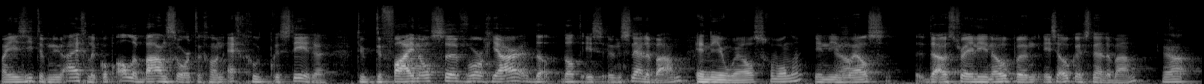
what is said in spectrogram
Maar je ziet hem nu eigenlijk op alle baansoorten gewoon echt goed presteren. Natuurlijk de finals eh, vorig jaar, dat, dat is een snelle baan. Indian Wells gewonnen. Indian Ja. Wells. De Australian Open is ook een snelle baan. Ja.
